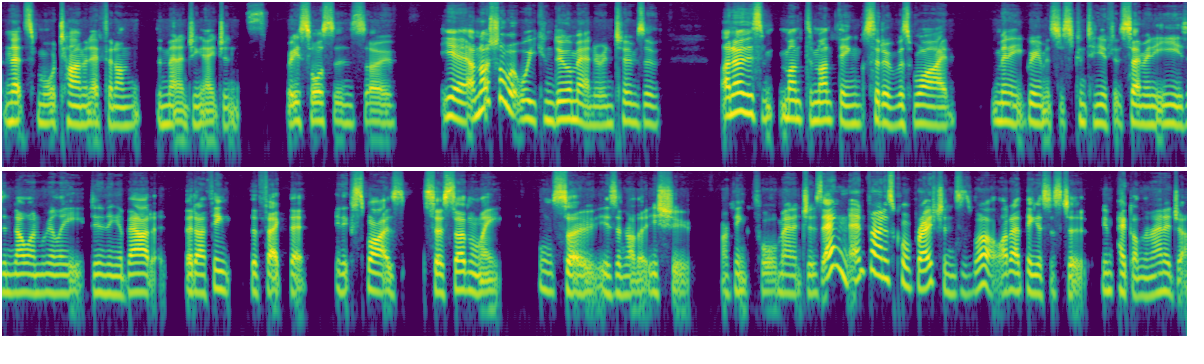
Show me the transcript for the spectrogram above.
And that's more time and effort on the managing agent's resources. So, yeah, I'm not sure what we can do, Amanda, in terms of. I know this month to month thing sort of was wide many agreements just continued for so many years and no one really did anything about it. But I think the fact that it expires so suddenly also is another issue, I think, for managers and, and owners corporations as well. I don't think it's just an impact on the manager.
